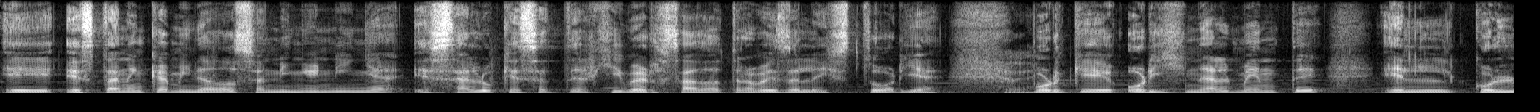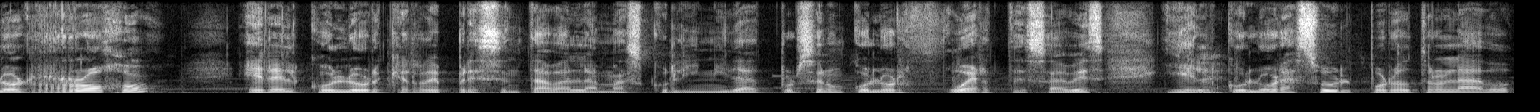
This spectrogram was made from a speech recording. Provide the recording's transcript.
eh, están encaminados a niño y niña, es algo que se ha tergiversado a través de la historia, porque originalmente el color rojo era el color que representaba la masculinidad, por ser un color fuerte, ¿sabes? Y el color azul, por otro lado,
